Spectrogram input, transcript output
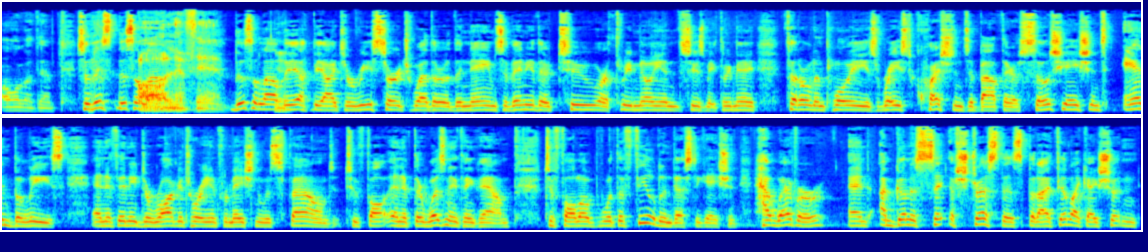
all of them. So this this allowed All of them. This allowed the FBI to research whether the names of any of their two or three million, excuse me, three million federal employees raised questions about their associations and beliefs, and if any derogatory information was found to fall, and if there wasn't anything found, to follow up with a field investigation. However, and I'm going to say, uh, stress this, but I feel like I shouldn't.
